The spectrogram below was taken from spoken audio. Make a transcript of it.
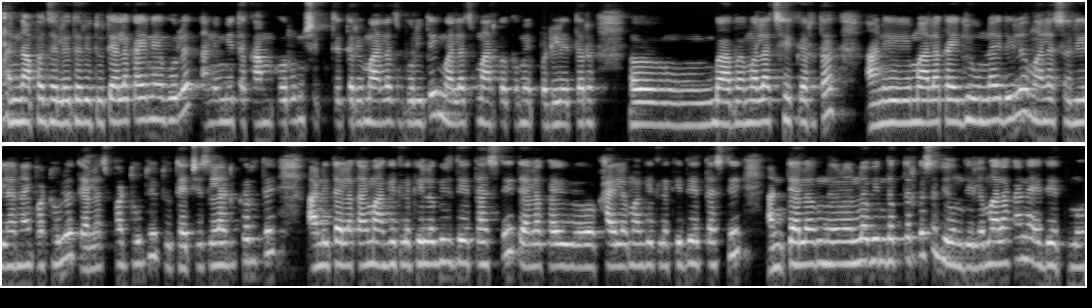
नापास झाले तरी तू त्याला काही नाही बोलत. आणि मी तर काम करून शिकते तरी मलाच बोलते मलाच मार्क कमी पडले तर बाबा मलाच हे करतात. आणि मला काही घेऊन नाही दिलं मला सहलीला नाही पाठवलं त्यालाच पाठवते तू त्याचीच लाड करते. आणि त्याला काय मागितलं की लगेच देत असते त्याला काही खायला मागितलं की देत असते. आणि त्याला न- नवीन दप्तर कसं घेऊन दिलं? मला काय नाही देत मग.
